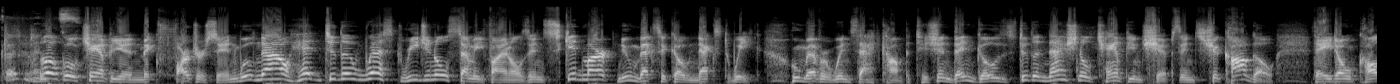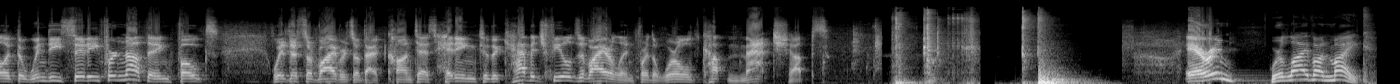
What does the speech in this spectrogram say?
goodness. Local champion McFarterson will now head to the West Regional Semifinals in Skidmark, New Mexico next week. Whomever wins that competition then goes to the National Championships in Chicago. They don't call it the Windy City for nothing, folks. With the survivors of that contest heading to the cabbage fields of Ireland for the World Cup matchups. Aaron, we're live on mic.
